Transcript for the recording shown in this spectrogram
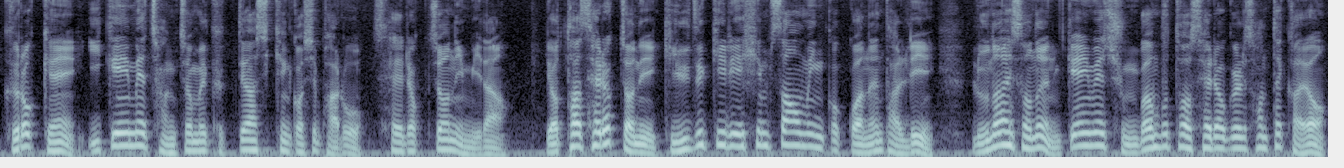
그렇게 이 게임의 장점을 극대화시킨 것이 바로 세력전입니다. 여타 세력전이 길드끼리 힘싸움인 것과는 달리 루나에서는 게임의 중반부터 세력을 선택하여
